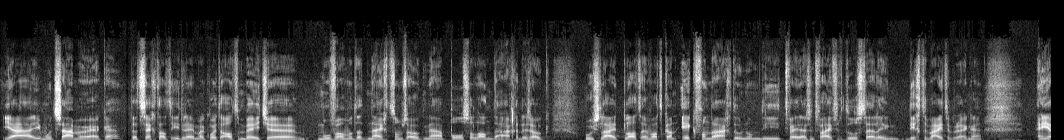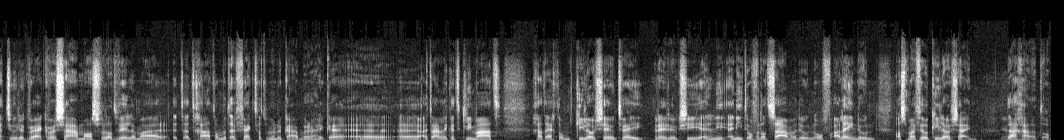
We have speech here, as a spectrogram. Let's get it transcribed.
Ja, je moet samenwerken. Dat zegt altijd iedereen, maar ik word er altijd een beetje moe van. Want dat neigt soms ook naar Poolse landdagen. Dus ook, hoe sla je het plat en wat kan ik vandaag doen om die 2050-doelstelling dichterbij te brengen? En ja, tuurlijk werken we samen als we dat willen. Maar het, het gaat om het effect wat we met elkaar bereiken. Uh, uh, uiteindelijk het klimaat gaat echt om kilo CO2-reductie. En, niet, en niet of we dat samen doen of alleen doen, als er maar veel kilo's zijn. Ja. Daar gaat het om.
